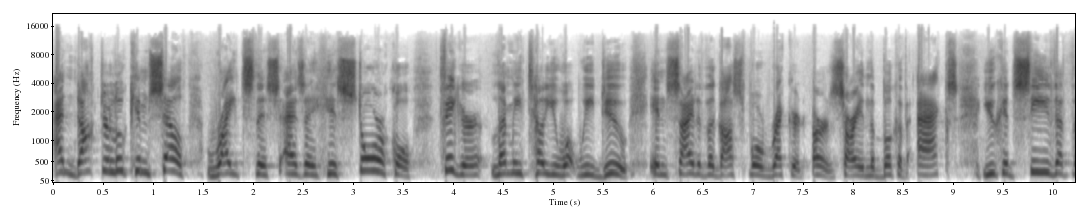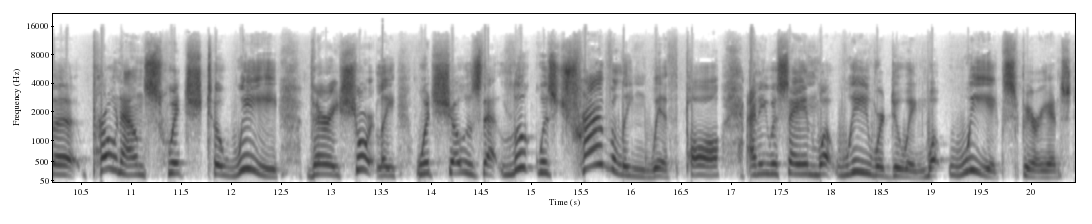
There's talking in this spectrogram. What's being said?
and Dr. Luke himself writes this as a historical figure. Let me tell you what we do inside of the gospel record, or sorry, in the book of Acts, you could see that the pronouns switch to we very shortly, which shows that Luke was traveling with Paul and he was saying what we were doing, what we experienced,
